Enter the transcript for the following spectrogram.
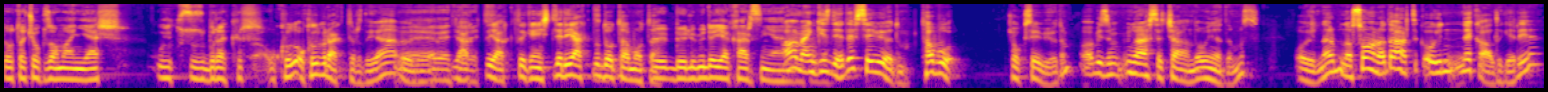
Dota çok zaman yer. Uykusuz bırakır. Okul okul bıraktırdı ya böyle. Evet, yaktı evet. yaktı gençleri yaktı Dota mota. Bö- Bölümü de yakarsın yani. Ama ben gizli hedef seviyordum. Tabu çok seviyordum. O bizim üniversite çağında oynadığımız oyunlar. Buna sonra da artık oyun ne kaldı geriye?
